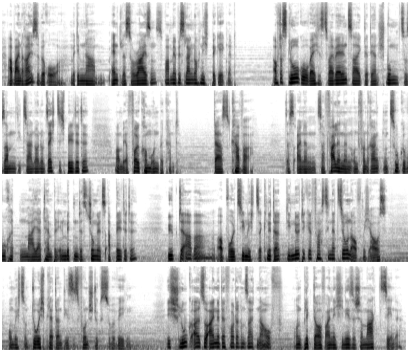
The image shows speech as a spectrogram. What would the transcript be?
Aber ein Reisebüro mit dem Namen Endless Horizons war mir bislang noch nicht begegnet. Auch das Logo, welches zwei Wellen zeigte, deren Schwung zusammen die Zahl 69 bildete, war mir vollkommen unbekannt. Das Cover, das einen zerfallenen und von Ranken zugewucherten Maya-Tempel inmitten des Dschungels abbildete, übte aber, obwohl ziemlich zerknittert, die nötige Faszination auf mich aus, um mich zum Durchblättern dieses Fundstücks zu bewegen. Ich schlug also eine der vorderen Seiten auf und blickte auf eine chinesische Marktszene,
